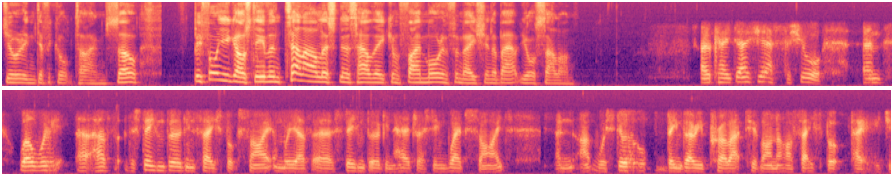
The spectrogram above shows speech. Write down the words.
during difficult times. So, before you go, Stephen, tell our listeners how they can find more information about your salon. Okay, Des, yes, for sure. Um, well, we uh, have the Stephen Bergin Facebook site and we have a Stephen Bergin Hairdressing website. And uh, we're still being very proactive on our Facebook page,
